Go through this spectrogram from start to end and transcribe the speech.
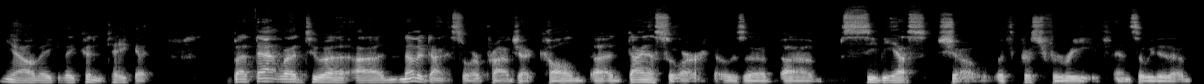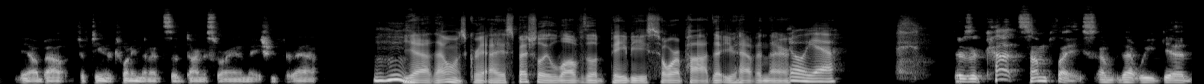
You know, they they couldn't take it. But that led to a, a another dinosaur project called uh, Dinosaur. It was a, a CBS show with Christopher Reeve, and so we did a you know about fifteen or twenty minutes of dinosaur animation for that. mhm. Yeah, that one was great. I especially love the baby sauropod that you have in there. oh yeah. There's a cut someplace of, that we did.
